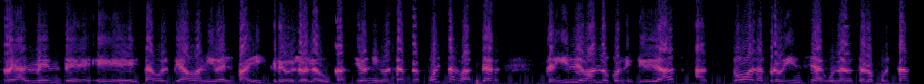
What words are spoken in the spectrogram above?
realmente eh, está golpeado a nivel país, creo yo, la educación y nuestra propuesta va a ser seguir llevando conectividad a toda la provincia, es una de nuestras propuestas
